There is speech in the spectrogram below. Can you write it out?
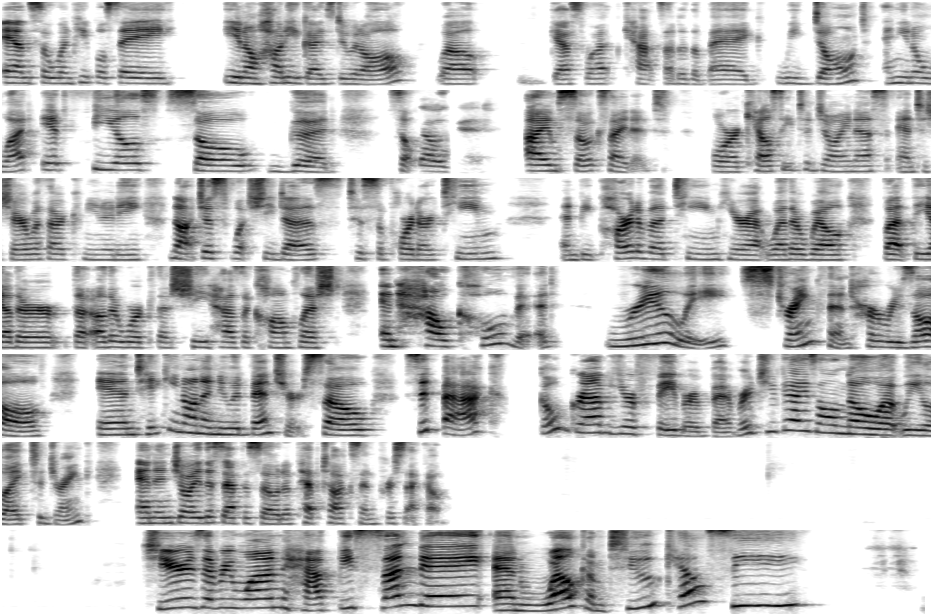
And so when people say you know how do you guys do it all? Well guess what? Cats out of the bag. We don't. And you know what? It feels so good. So, so good. I am so excited for Kelsey to join us and to share with our community not just what she does to support our team and be part of a team here at Weatherwill, but the other the other work that she has accomplished and how COVID really strengthened her resolve in taking on a new adventure. So sit back, go grab your favorite beverage. You guys all know what we like to drink and enjoy this episode of Pep Talks and Prosecco. Cheers, everyone. Happy Sunday and welcome to Kelsey.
